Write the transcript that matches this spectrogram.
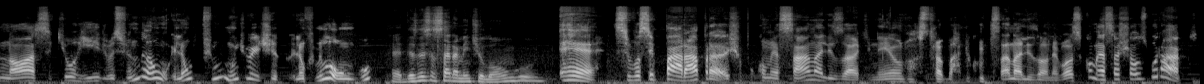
nossa, que horrível esse filme. Não, ele é um filme muito divertido. Ele é um filme longo. É, desnecessariamente longo. É, se você parar pra, tipo, começar a analisar, que nem é o nosso trabalho, começar a analisar o negócio, começa a achar os buracos.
